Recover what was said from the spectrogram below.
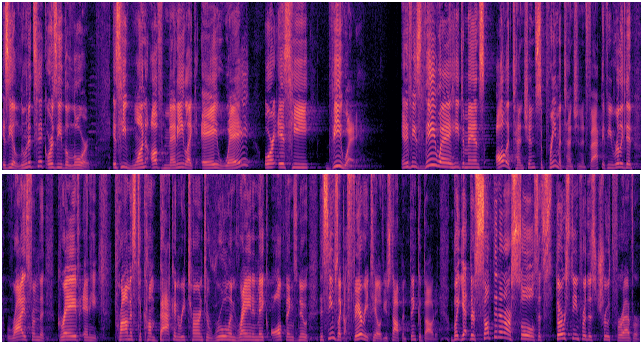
Is he a lunatic or is he the Lord? Is he one of many, like a way, or is he the way? And if he's the way, he demands all attention, supreme attention, in fact. If he really did rise from the grave and he promised to come back and return to rule and reign and make all things new, it seems like a fairy tale if you stop and think about it. But yet, there's something in our souls that's thirsting for this truth forever.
